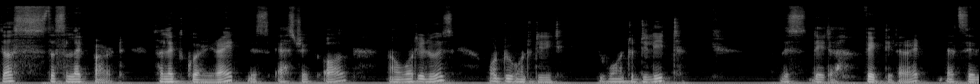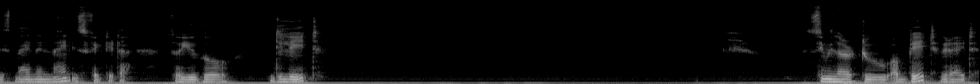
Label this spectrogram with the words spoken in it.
just the select part select query right? This asterisk all. Now what you do is what do you want to delete? You want to delete this data fake data right? Let's say this 999 is fake data. So you go delete. Similar to update we write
